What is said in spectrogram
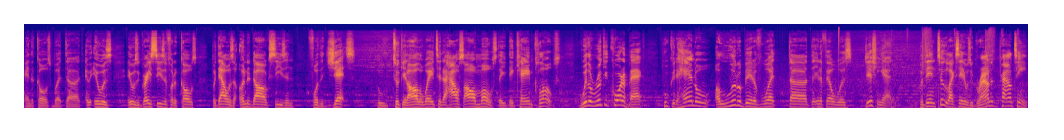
and the Colts. But uh, it, it was it was a great season for the Colts but that was an underdog season for the Jets, who took it all the way to the house almost. They, they came close with a rookie quarterback who could handle a little bit of what uh, the NFL was dishing at him. But then, too, like I said, it was a ground and pound team,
